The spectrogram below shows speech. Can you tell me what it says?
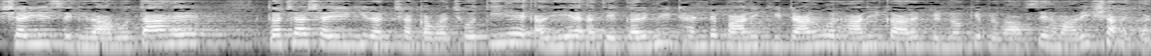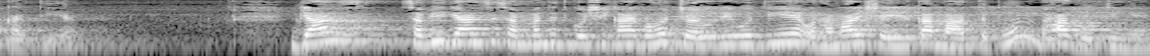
शरीर से घिरा होता है। त्वचा शरीर की रक्षा कवच होती है और यह अधिक गर्मी, ठंड, पानी, कीटाणु और हानिकारक किरणों के प्रभाव से हमारी सहायता करती है। ज्ञान सभी ज्ञान से संबंधित कोशिकाएँ बहुत ज़रूरी होती हैं और हमारे शरीर का महत्वपूर्ण भाग होती हैं।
